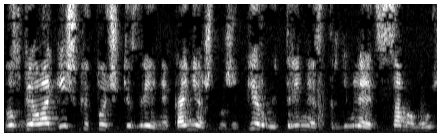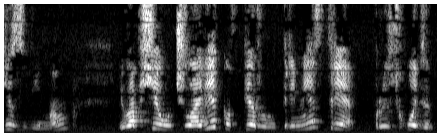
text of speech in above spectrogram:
Но с биологической точки зрения, конечно же, первый триместр является самым уязвимым. И вообще у человека в первом триместре происходит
